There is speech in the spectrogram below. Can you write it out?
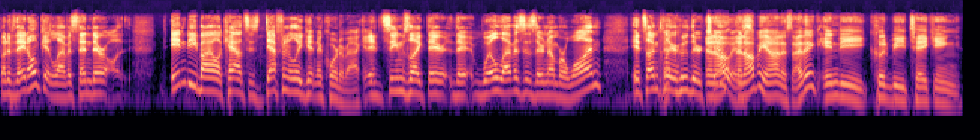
But if they don't get Levis, then they're. Indy, by all accounts, is definitely getting a quarterback. It seems like they're, they're Will Levis is their number one. It's unclear who their two And I'll, is. and I'll be honest. I think Indy could be taking.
